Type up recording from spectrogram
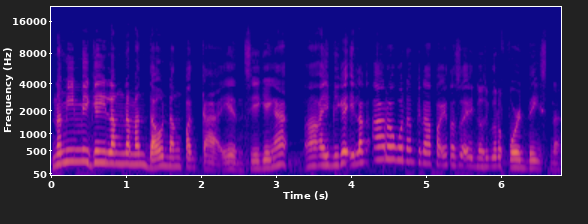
namimigay lang naman daw ng pagkain. Sige nga, mga kaibigan, ilang araw ko nang pinapakita sa inyo, siguro 4 days na.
